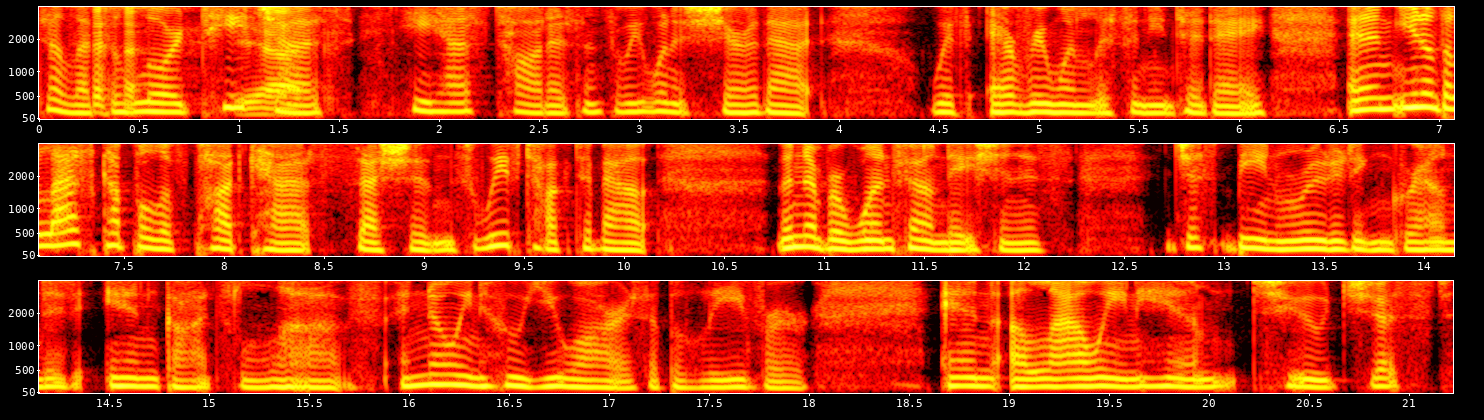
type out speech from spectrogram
to let the Lord teach yeah. us, He has taught us. And so we want to share that with everyone listening today. And, you know, the last couple of podcast sessions, we've talked about the number one foundation is just being rooted and grounded in God's love and knowing who you are as a believer and allowing Him to just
